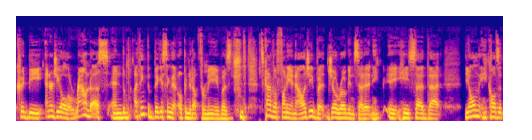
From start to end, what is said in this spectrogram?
could be energy all around us. And the, I think the biggest thing that opened it up for me was it's kind of a funny analogy, but Joe Rogan said it and he, he said that the only, he calls it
